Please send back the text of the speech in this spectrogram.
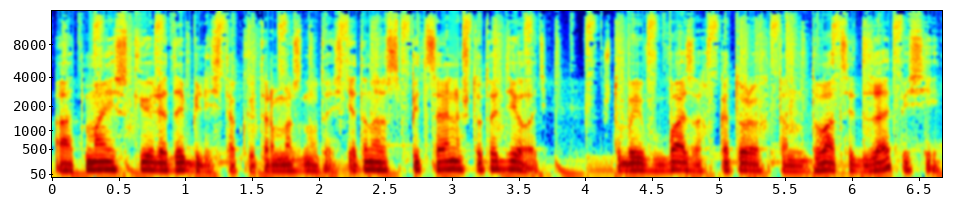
от MySQL добились, такой тормознутости. Это надо специально что-то делать, чтобы в базах, в которых там 20 записей,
